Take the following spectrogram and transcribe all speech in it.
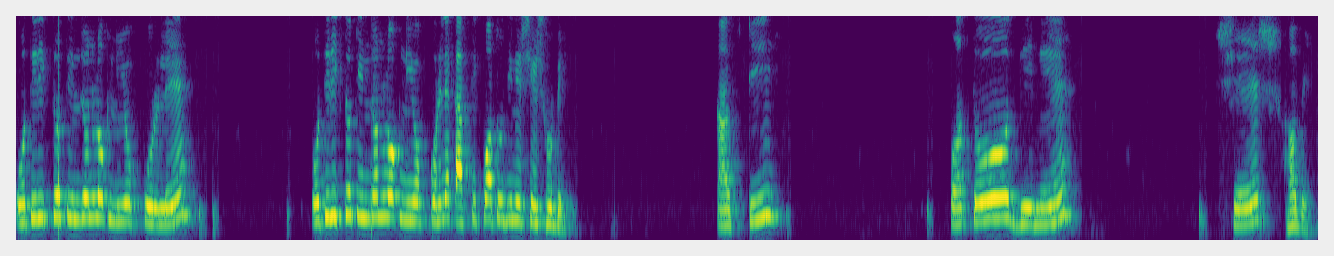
অতিরিক্ত তিনজন লোক নিয়োগ করলে, অতিরিক্ত তিনজন লোক নিয়োগ করলে কাজটি কত দিনে শেষ হবে? কাজটি কত দিনে শেষ হবে?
